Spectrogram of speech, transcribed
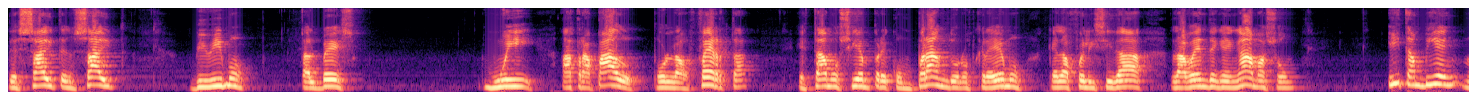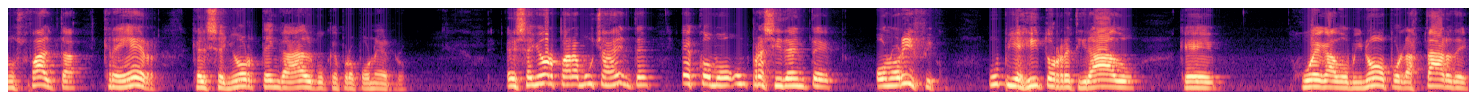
de site en site, vivimos tal vez muy atrapados por la oferta, estamos siempre comprando, nos creemos que la felicidad la venden en Amazon y también nos falta creer que el Señor tenga algo que proponerlo. El Señor para mucha gente es como un presidente honorífico, un viejito retirado que juega dominó por las tardes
